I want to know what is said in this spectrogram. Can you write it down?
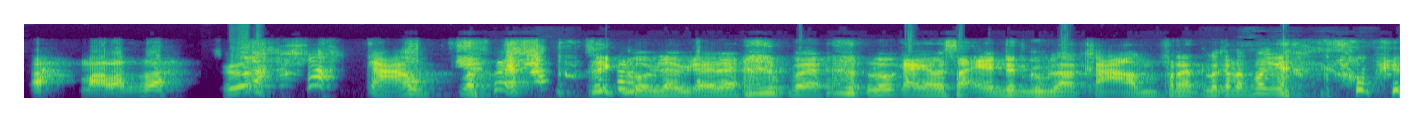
ah malas lah. kampret. gue bilang bilang lu kayak usah edit gue bilang kampret. Lu kenapa gak kopi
